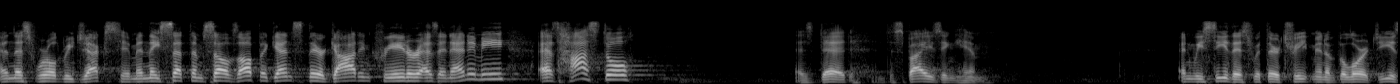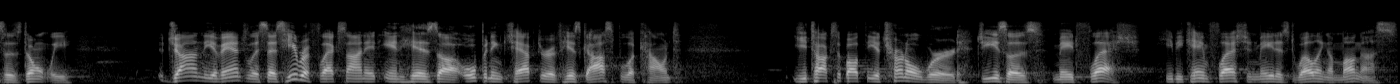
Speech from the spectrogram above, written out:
and this world rejects him. And they set themselves up against their God and Creator as an enemy, as hostile, as dead, and despising him. And we see this with their treatment of the Lord Jesus, don't we? John the evangelist, says he reflects on it in his uh, opening chapter of his gospel account, he talks about the eternal word, Jesus made flesh. He became flesh and made his dwelling among us.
